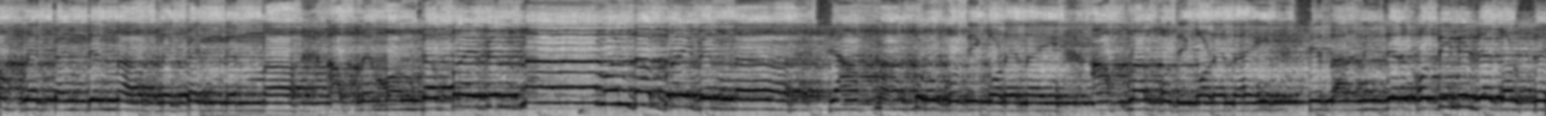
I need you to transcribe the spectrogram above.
আপনি কান্দেন না, আপনি কান্দেন না। আপনি মনটা ঘাবড়াইবেন না, মনটা ঘাবড়াইবেন না। সে আপনার কোনো ক্ষতি করে নাই, আপনার ক্ষতি করে নাই। সে তার নিজের ক্ষতি নিজে করছে।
